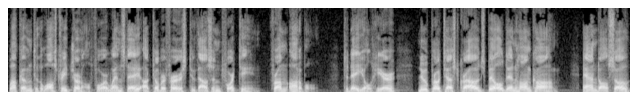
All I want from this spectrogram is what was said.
Welcome to the Wall Street Journal for Wednesday, October 1st, 2014. From Audible. Today you'll hear New protest crowds build in Hong Kong, and also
